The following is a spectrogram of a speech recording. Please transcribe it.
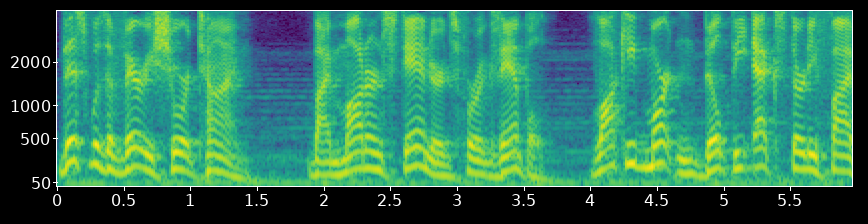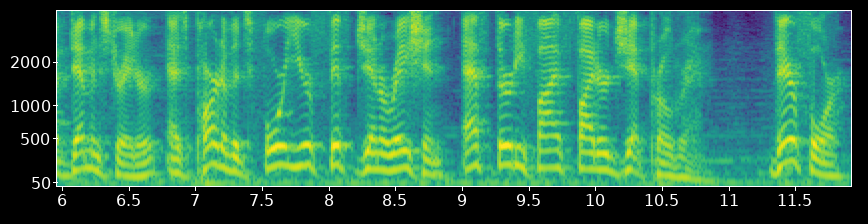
This was a very short time. By modern standards, for example, Lockheed Martin built the X-35 demonstrator as part of its four-year fifth-generation F-35 fighter jet program. Therefore,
